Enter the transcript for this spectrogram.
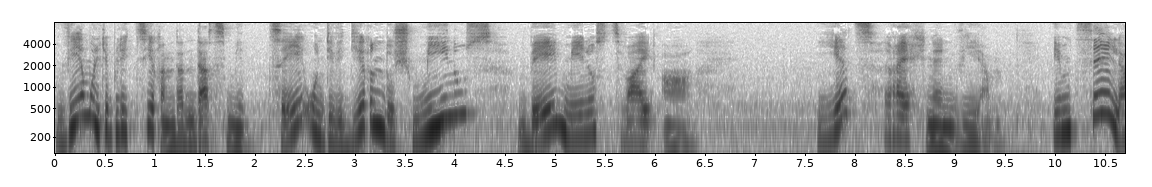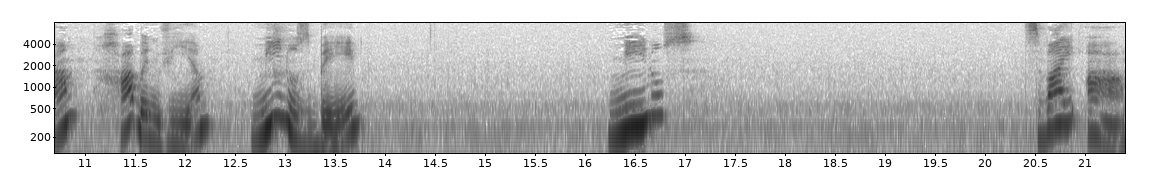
Wir multiplizieren dann das mit c und dividieren durch minus b minus 2a. Jetzt rechnen wir. Im Zähler haben wir minus b minus 2a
